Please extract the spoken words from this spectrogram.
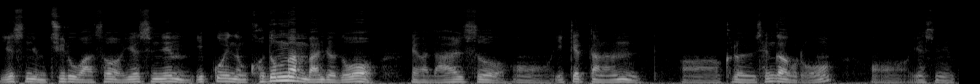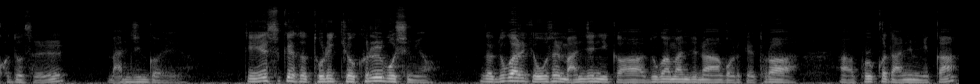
예수님 뒤로 와서 예수님 입고 있는 겉옷만 만져도 내가 나을 수 어, 있겠다는 어, 그런 생각으로 어, 예수님 겉옷을 만진 거예요. 예수께서 돌이켜 그를 보시며 그러니까 누가 이렇게 옷을 만지니까 누가 만지나 하고 이렇게 돌아 아, 볼것 아닙니까?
